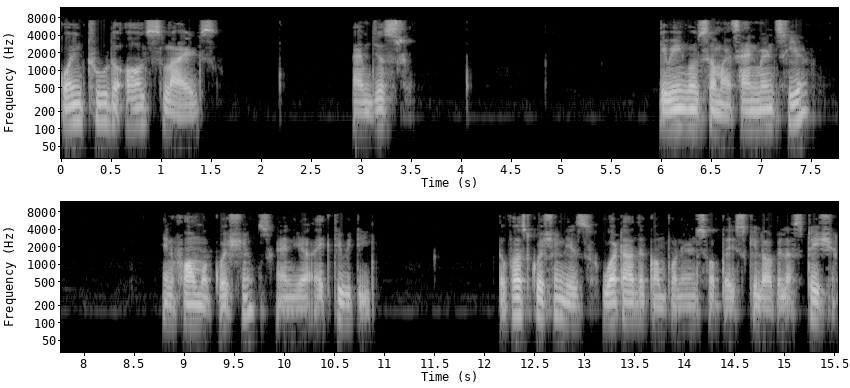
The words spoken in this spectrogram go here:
going through the all slides I'm just giving you some assignments here in form of questions and your activity the first question is what are the components of the skill of illustration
